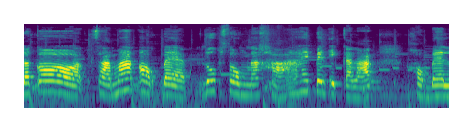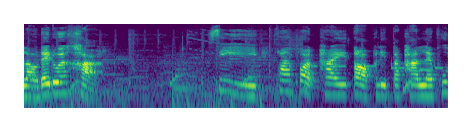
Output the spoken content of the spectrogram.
แล้วก็สามารถออกแบบรูปทรงนะคะ ให้เป็นเอกลักษณ์ของแบรนด์เราได้ด้วยค่ะ 4. ความปลอดภัยต่อผลิตภัณฑ์และผู้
